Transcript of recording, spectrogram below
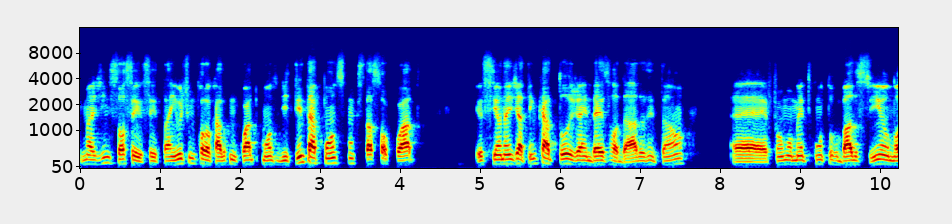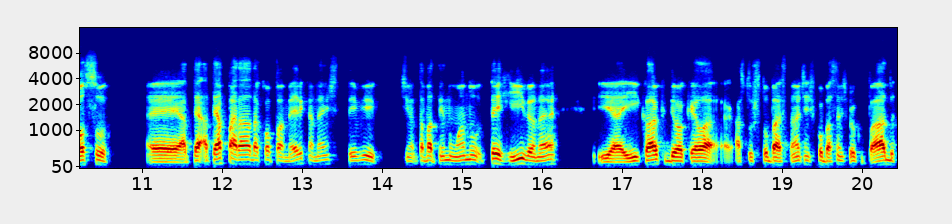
imagine só você está em último colocado com quatro pontos, de 30 pontos conquistar só quatro. Esse ano a gente já tem 14 já em 10 rodadas, então é, foi um momento conturbado sim. O nosso é, até, até a parada da Copa América, né? A gente teve tinha tava tendo um ano terrível, né? E aí, claro que deu aquela assustou bastante, a gente ficou bastante preocupado,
